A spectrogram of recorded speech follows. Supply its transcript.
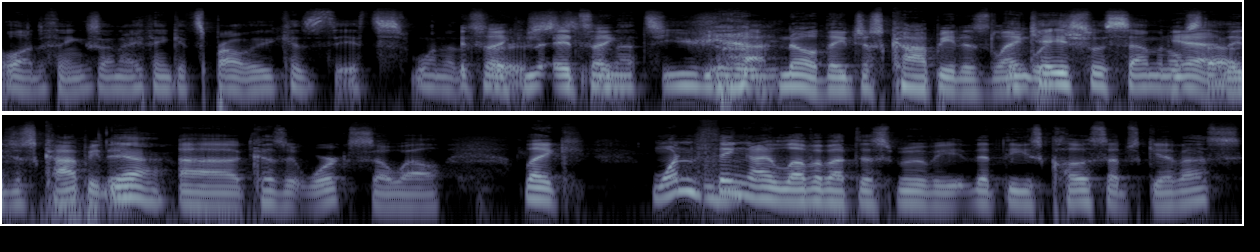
A lot of things, and I think it's probably because it's one of the It's like- first. it's and like- that's usually yeah no they just copied his language. the case with seminal yeah stuff. they just copied it Yeah. because it works so well like one Mm-hmm. thing i love about this movie that these close-ups give us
